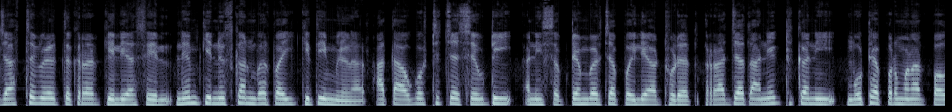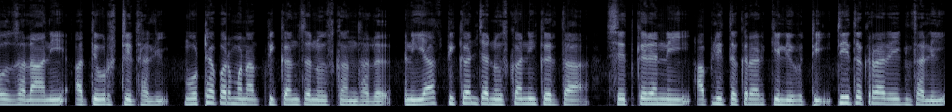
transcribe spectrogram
जास्त वेळ तक्रार केली असेल नेमकी नुकसान भरपाई किती मिळणार? आता ऑगस्टच्या शेवटी आणि सप्टेंबरच्या पहिल्या आठवड्यात राज्यात अनेक ठिकाणी मोठ्या प्रमाणात पाऊस झाला आणि अतिवृष्टी झाली. मोठ्या प्रमाणात पिकांचं नुकसान झालं. आणि याच पिकांच्या नुकसानीकरिता शेतकऱ्यांनी आपली तक्रार केली होती. ती तक्रार एक झाली.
